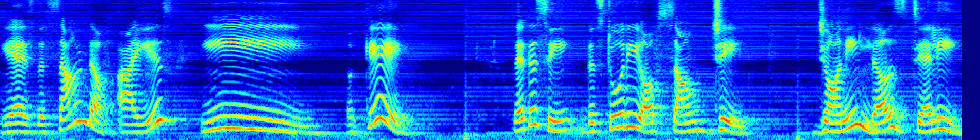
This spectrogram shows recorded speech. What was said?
Yes, the sound of I is E. Okay. Let us see the story of sound J. Johnny loves jelly.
